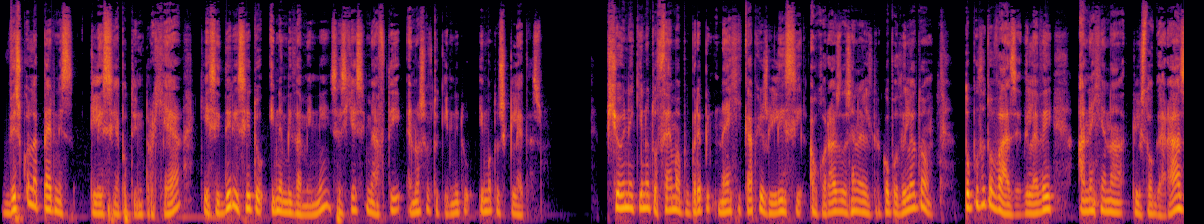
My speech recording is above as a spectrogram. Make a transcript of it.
δύσκολα παίρνεις κλίση από την τροχέα και η συντήρησή του είναι μηδαμινή σε σχέση με αυτή ενός αυτοκινήτου ή μοτοσυκλέτας ποιο είναι εκείνο το θέμα που πρέπει να έχει κάποιος λύσει αγοράζοντας ένα ηλεκτρικό ποδήλατο, το που θα το βάζει. Δηλαδή, αν έχει ένα κλειστό γκαράζ,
